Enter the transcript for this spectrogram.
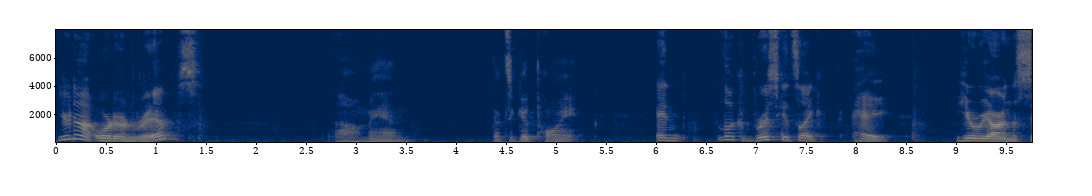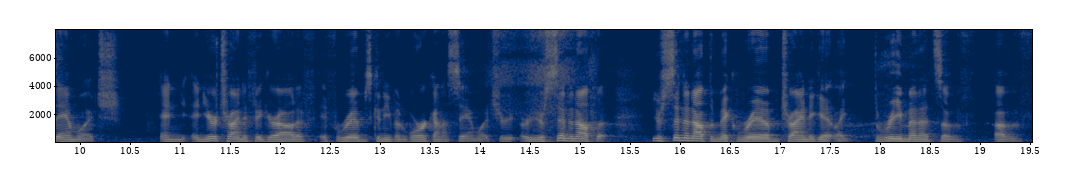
You're not ordering ribs. Oh man. That's a good point. And look, brisket's like, hey, here we are in the sandwich, and and you're trying to figure out if, if ribs can even work on a sandwich, or, or you're sending out the you're sending out the McRib trying to get like three minutes of of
